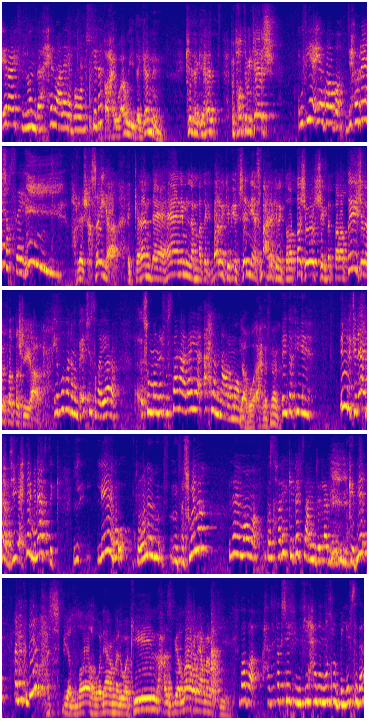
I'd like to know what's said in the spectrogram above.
إيه رأيك في اللون ده؟ حلو عليا يا بابا مش كده؟ آه حلو قوي. ده جنن. كده جهاد. بتحط مكياج. وفيها إيه يا بابا؟ دي حرية شخصية. حرية شخصية. الكلام ده يا هانم لما تكبري تبقي في سن يسمح لك انك تلطشي وشك بالطراطيش اللي بتلطشيها. يا بابا أنا ما بقتش صغيرة. ثم ان الفستان عليا أحلى من على لا ماما هو أحلى فعلا. إيه ده في إيه؟ إيه قلة الأدب دي؟ احترمي نفسك. ليه هو؟ هو أنا مف- مفشولة؟ لا يا ماما بس حضرتك كبرتي على الموديلات دي كبير أنا كبرت؟ حسبي الله ونعم الوكيل حسبي الله ونعم الوكيل. بابا حضرتك شايف إن في حاجة نخرج باللبس ده؟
